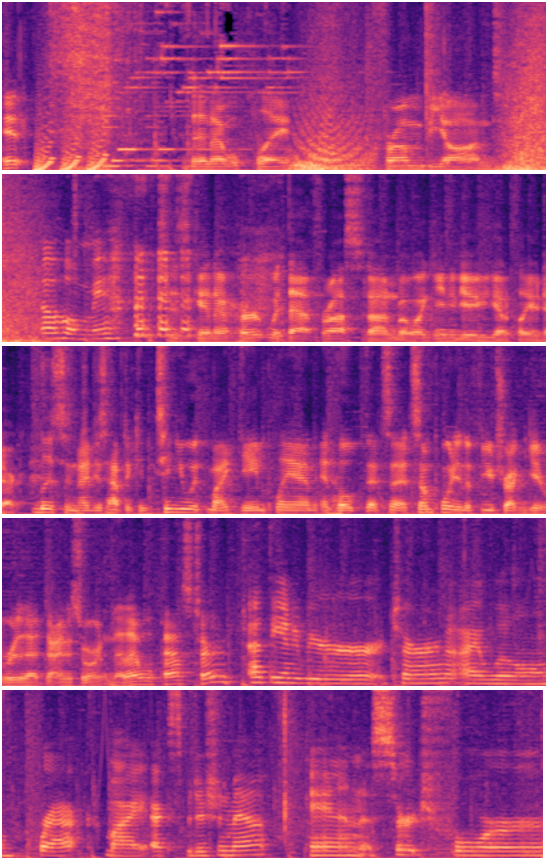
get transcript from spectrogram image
it. Then I will play From Beyond, Oh man. which is gonna hurt with that Ferocitodon, but what can you do? You gotta play your deck. Listen, I just have to continue with my game plan and hope that at some point in the future I can get rid of that dinosaur. And then I will pass turn. At the end of your turn, I will crack my expedition map and search for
